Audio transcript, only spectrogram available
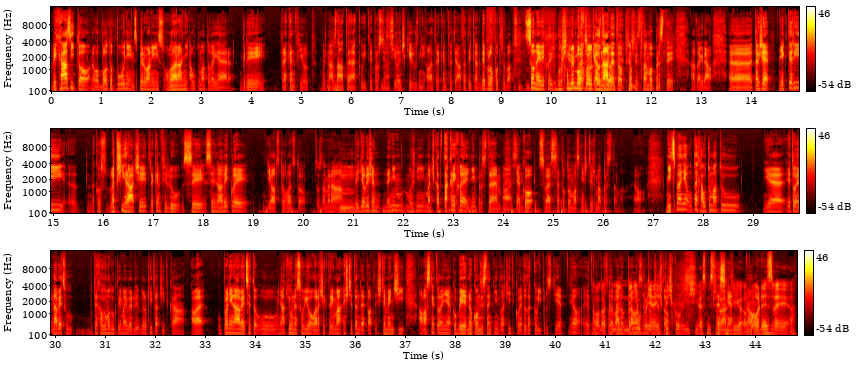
Vychází to, nebo bylo to původně inspirované z ovládání automatových her, kdy track and field, možná mm-hmm. znáte takový ty prostě Jasně. střílečky různý, ale track and field je atletika, kde bylo potřeba co nejrychleji buší mimo chvilku, znáte to, přišli tam o prsty a tak dál. Uh, takže někteří uh, jako lepší hráči track and fieldu si, si navykli dělat tohle. To znamená, mm. věděli, že není možný mačkat tak rychle jedním prstem, no, jako své se potom vlastně čtyřma prstama. Jo. Nicméně u těch automatů je, je to jedna věc, u těch automatů, které mají velký tlačítka, ale úplně jiná věc je to u nějakého nesového ovladače, který má ještě ten depad ještě menší a vlastně to není jakoby jedno konzistentní tlačítko, je to takový prostě, jo, jako no, tak není, není úplně nejšpičkovější ve smyslu nějakého no. odezvy. A...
